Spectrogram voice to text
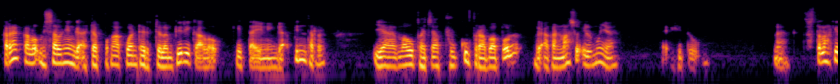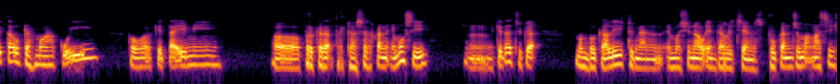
Karena kalau misalnya nggak ada pengakuan dari dalam diri kalau kita ini nggak pinter, ya mau baca buku berapapun nggak akan masuk ilmunya. Kayak gitu. Nah, setelah kita udah mengakui bahwa kita ini uh, bergerak berdasarkan emosi, hmm, kita juga membekali dengan emotional intelligence, bukan cuma ngasih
